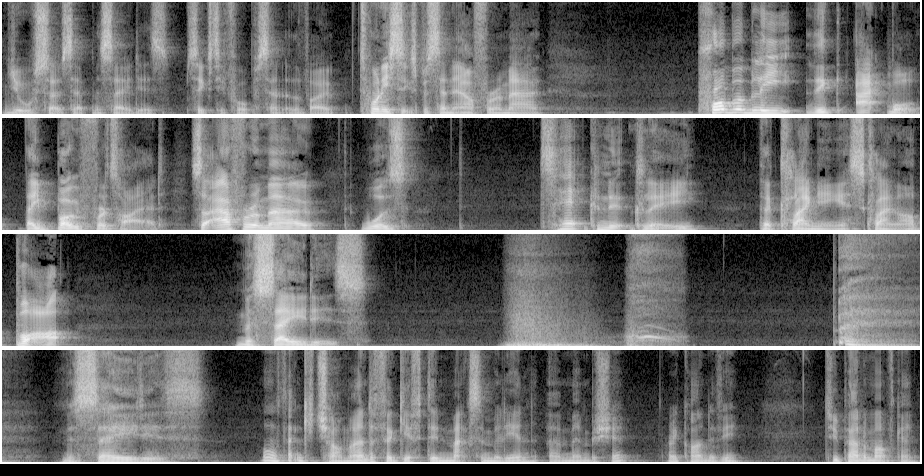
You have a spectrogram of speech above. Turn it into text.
You also said Mercedes, 64% of the vote. 26% Alfa Romeo, probably the well, they both retired. So Alfa Romeo was technically the clangingest clanger, but Mercedes. Mercedes. Oh, thank you, Charmander, for gifting Maximilian a membership. Very kind of you. Two pound a month game.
